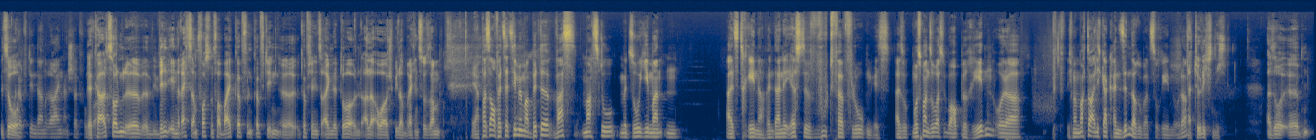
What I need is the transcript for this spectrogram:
So. Köpft ihn dann rein, anstatt vorbei. Der Carlsson äh, will ihn rechts am Pfosten vorbeiköpfen, köpft ihn, äh, köpft ihn ins eigene Tor und alle Auer Spieler brechen zusammen. Ja, pass auf, jetzt erzähl mir mal bitte, was machst du mit so jemanden als Trainer, wenn deine erste Wut verflogen ist? Also muss man sowas überhaupt bereden oder ich meine, macht doch eigentlich gar keinen Sinn, darüber zu reden, oder? Natürlich nicht. Also ähm,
